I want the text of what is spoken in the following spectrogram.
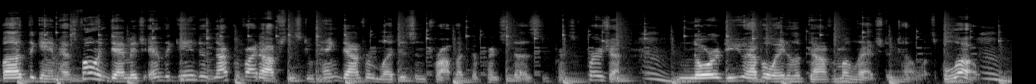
but the game has falling damage, and the game does not provide options to hang down from ledges and drop like the prince does in Prince of Persia, mm. nor do you have a way to look down from a ledge to tell what's below. Mm.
